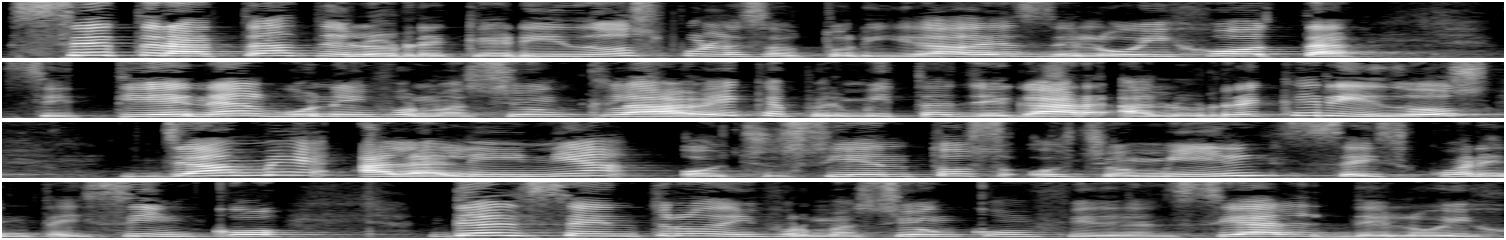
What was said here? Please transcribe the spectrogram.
Se trata de los requeridos por las autoridades del OIJ. Si tiene alguna información clave que permita llegar a los requeridos, llame a la línea 808-645 del Centro de Información Confidencial del OIJ.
